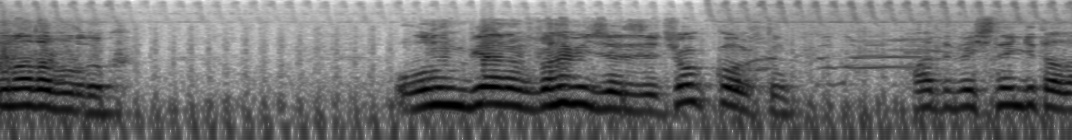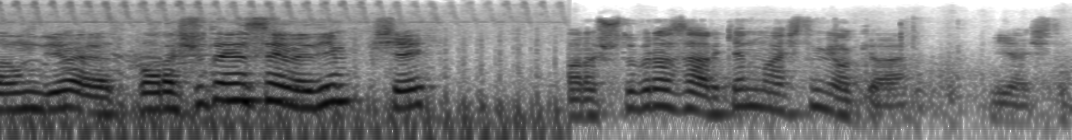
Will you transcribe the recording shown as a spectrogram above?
buna da vurduk. Oğlum bir ara vuramayacağız ya çok korktum. Hadi peşine git adamım diyor evet. Paraşüt en sevmediğim şey. Paraşütü biraz erken mi açtım yok ya. İyi açtım.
